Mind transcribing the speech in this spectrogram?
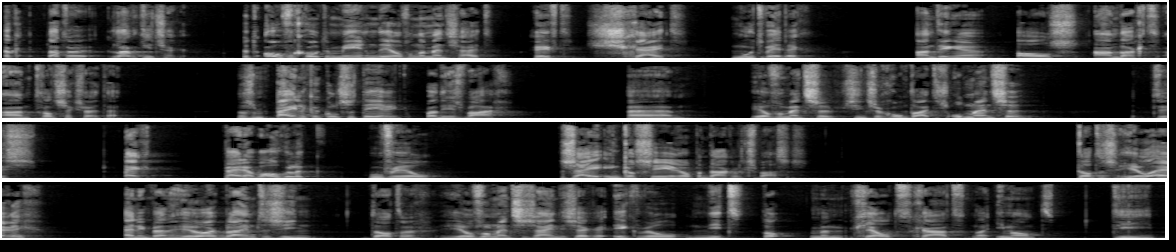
Oké, laten we, laat ik iets zeggen. Het overgrote merendeel van de mensheid heeft scheid, moedwillig, aan dingen als aandacht aan transseksualiteit. Dat is een pijnlijke constatering, maar die is waar. Uh, heel veel mensen zien zich ronduit als onmensen. Het is echt bijna mogelijk hoeveel zij incasseren op een dagelijkse basis. Dat is heel erg. En ik ben heel erg blij om te zien dat er heel veel mensen zijn die zeggen: Ik wil niet dat mijn geld gaat naar iemand die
